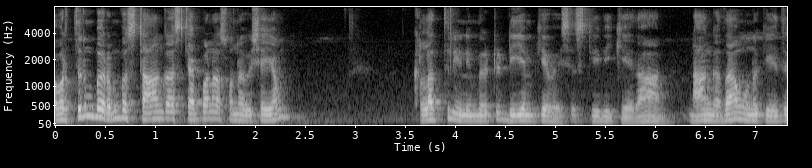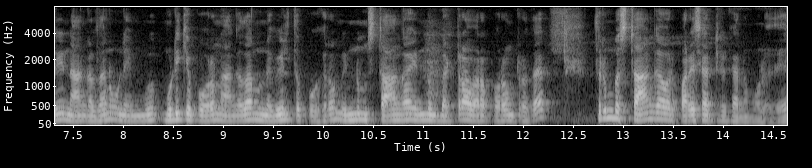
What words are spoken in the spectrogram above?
அவர் திரும்ப ரொம்ப ஸ்ட்ராங்காக ஸ்டெப்பனாக சொன்ன விஷயம் களத்தில் இனிமேட்டு டிஎம்கே வைசஸ் டிவிகே தான். நாங்கள் தான் உனக்கு எதிரி நாங்கள் தான் உன்னை மு முடிக்க போகிறோம் நாங்கள் தான் உன்னை வீழ்த்த போகிறோம் இன்னும் ஸ்ட்ராங்காக இன்னும் பெட்டராக வரப்போகிறோன்றத திரும்ப ஸ்ட்ராங்காக அவர் பறைசாற்றிருக்காரு பொழுது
